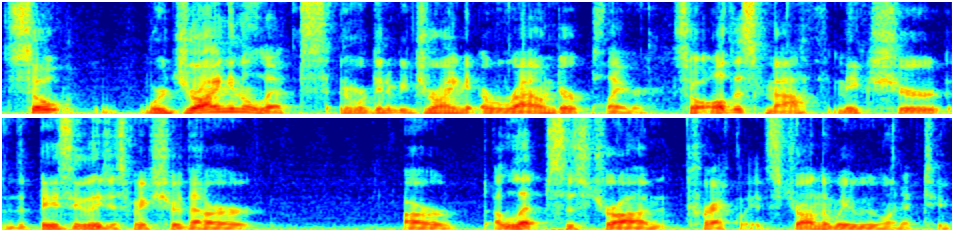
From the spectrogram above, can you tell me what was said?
So we're drawing an ellipse and we're going to be drawing it around our player. So all this math, make sure, basically just make sure that our our ellipse is drawn correctly. It's drawn the way we want it to.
